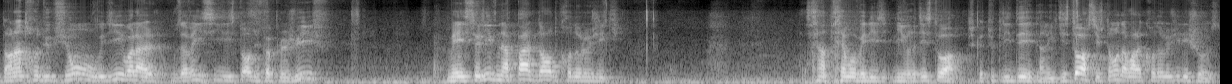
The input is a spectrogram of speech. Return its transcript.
dans l'introduction, on vous dit voilà, vous avez ici l'histoire du peuple juif, mais ce livre n'a pas d'ordre chronologique ce serait un très mauvais livre d'histoire, puisque toute l'idée d'un livre d'histoire, c'est justement d'avoir la chronologie des choses.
